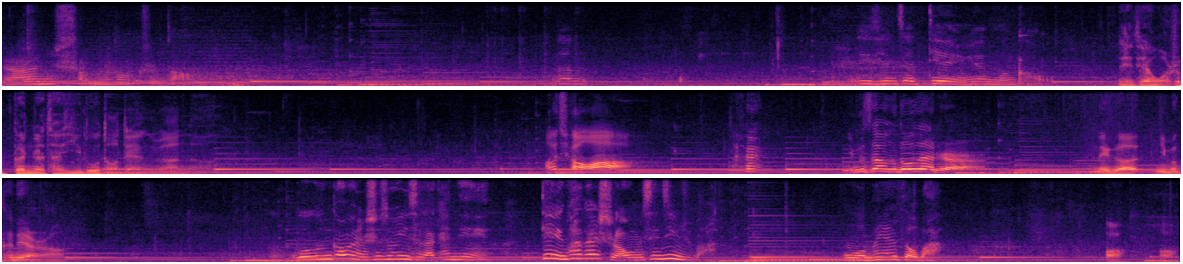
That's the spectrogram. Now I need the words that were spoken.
然而你什么都知道。那那天在电影院门口，那天我是跟着他一路到电影院的。好巧啊！嘿，你们三个都在这儿。那个，你们看电影啊？我跟高远师兄一起来看电影，电影快开始了，我们先进去吧。我们也走吧。啊啊！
